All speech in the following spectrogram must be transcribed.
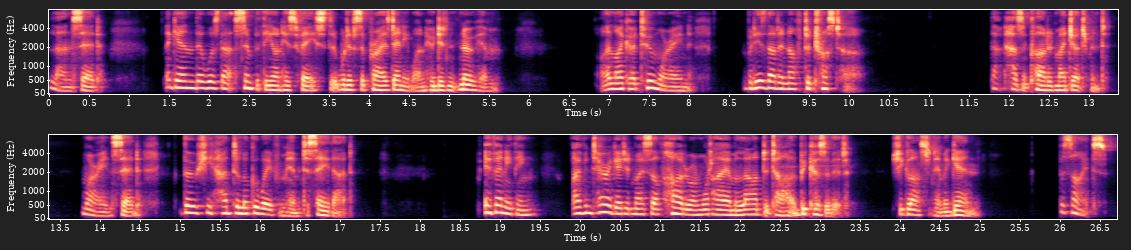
Lan said. Again, there was that sympathy on his face that would have surprised anyone who didn't know him. I like her too, Moiraine, but is that enough to trust her? That hasn't clouded my judgment, Moiraine said, though she had to look away from him to say that. If anything, I've interrogated myself harder on what I am allowed to tell her because of it. She glanced at him again. Besides,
